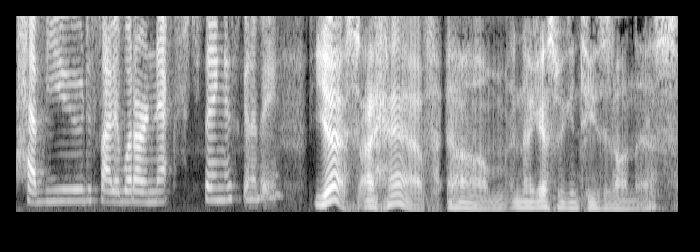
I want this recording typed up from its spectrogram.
Have you decided what our next thing is going to be? Yes, I have, um, and I guess we can tease it on this.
